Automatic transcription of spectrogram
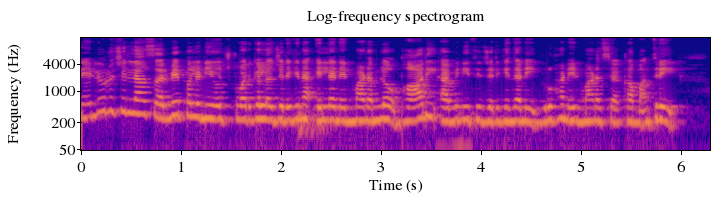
నెల్లూరు జిల్లా సర్వేపల్లి నియోజకవర్గంలో జరిగిన ఇళ్ళ నిర్మాణంలో భారీ అవినీతి జరిగిందని గృహ నిర్మాణ శాఖ మంత్రి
